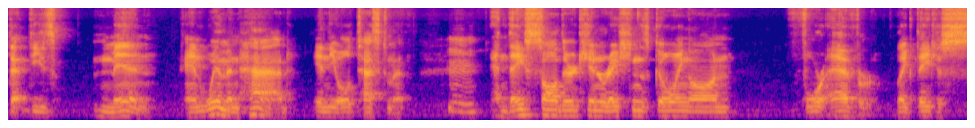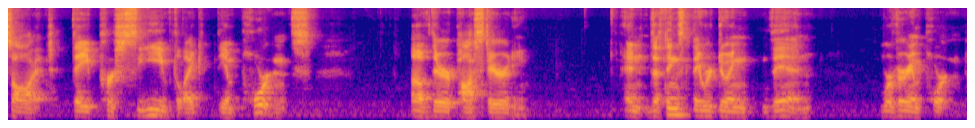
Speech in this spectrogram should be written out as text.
that these men and women had in the Old Testament. Hmm. And they saw their generations going on forever. Like they just saw it. They perceived like the importance of their posterity. And the things that they were doing then were very important.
